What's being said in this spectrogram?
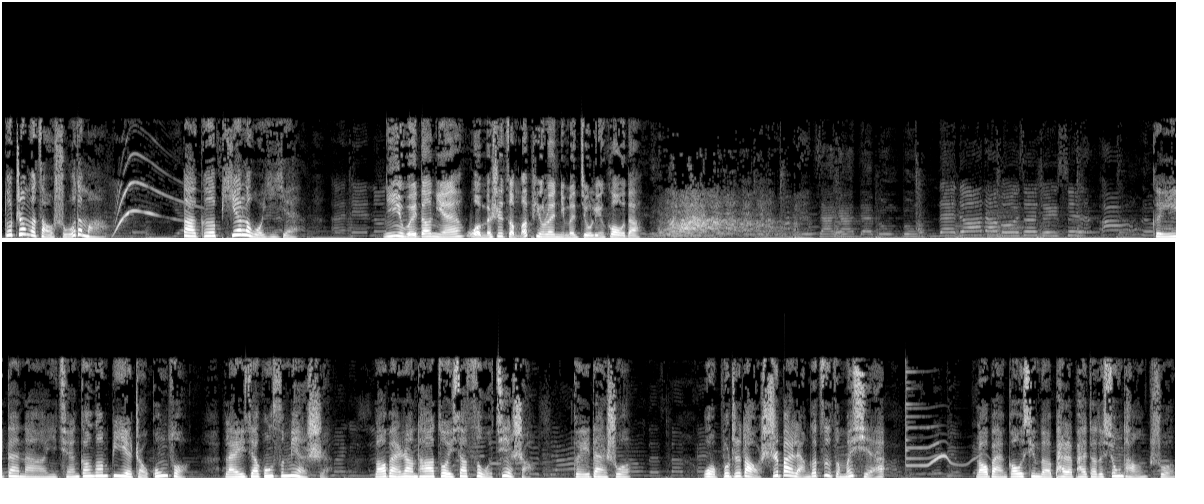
都这么早熟的吗？”大哥瞥了我一眼。你以为当年我们是怎么评论你们九零后的？葛一蛋呢？以前刚刚毕业找工作，来一家公司面试，老板让他做一下自我介绍。葛一蛋说：“我不知道‘失败’两个字怎么写。”老板高兴的拍了拍他的胸膛，说：“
